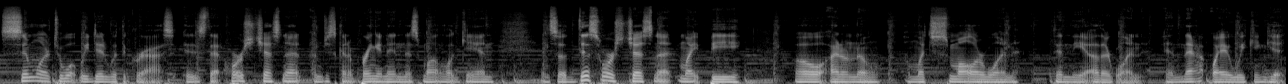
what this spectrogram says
similar to what we did with the grass is that horse chestnut. I'm just going to bring it in this model again. And so this horse chestnut might be, oh, I don't know, a much smaller one than the other one. And that way we can get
